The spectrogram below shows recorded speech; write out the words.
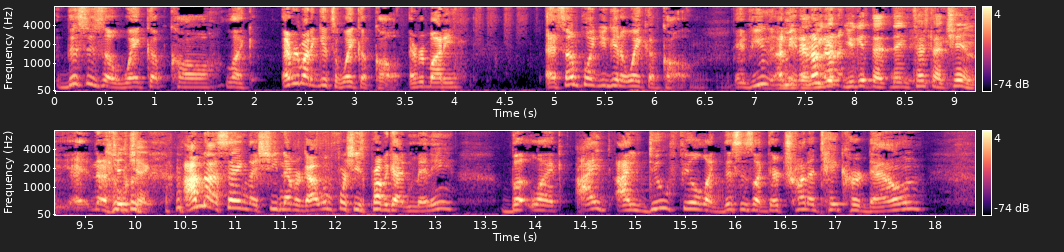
this is a wake up call. Like everybody gets a wake up call. Everybody, at some point, you get a wake up call. If you, I mean, You and I'm get, not, you get that. They touch that chin. no, Chin check. I'm not saying that she never got one before. She's probably gotten many, but like I, I do feel like this is like they're trying to take her down.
